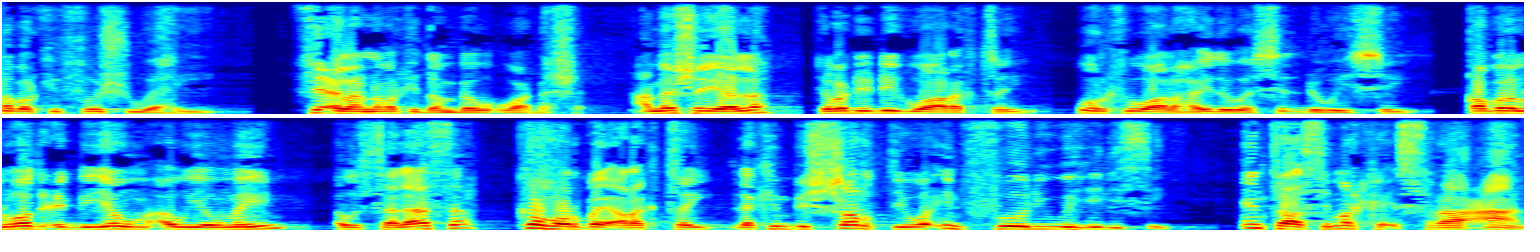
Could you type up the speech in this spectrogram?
nabarkii fooshu waa hayey ficlanna markii dambe waa dhashay. Maxaa meesha yaalla gabadhii dhiig waa aragtay. Uurkii waa lahaydoo waa sid dhowaysay qabla alwadci biyowm aw yowmayn aw halaasa ka hor bay aragtay laakiin bisharti waa in fooli wehelisay intaasi marka israacaan.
